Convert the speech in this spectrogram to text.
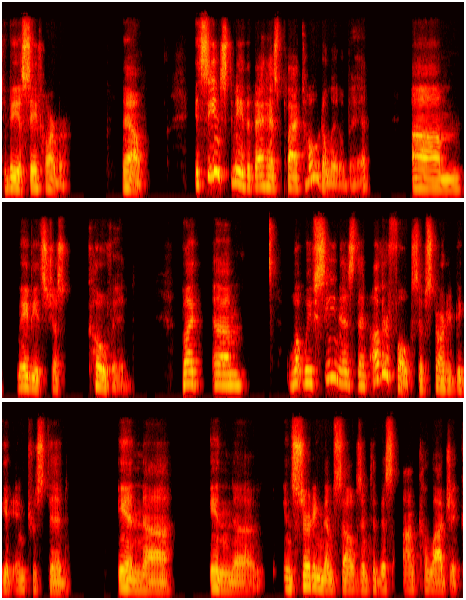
to be a safe harbor. Now, it seems to me that that has plateaued a little bit um, maybe it's just COVID. But um, what we've seen is that other folks have started to get interested in, uh, in uh, inserting themselves into this oncologic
